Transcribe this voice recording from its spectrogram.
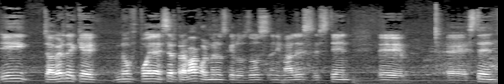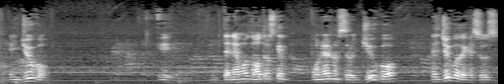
y saber de que no puede hacer trabajo al menos que los dos animales estén, estén en yugo. Y tenemos nosotros que poner nuestro yugo, el yugo de Jesús,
